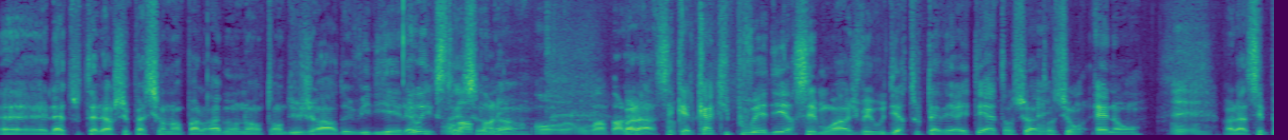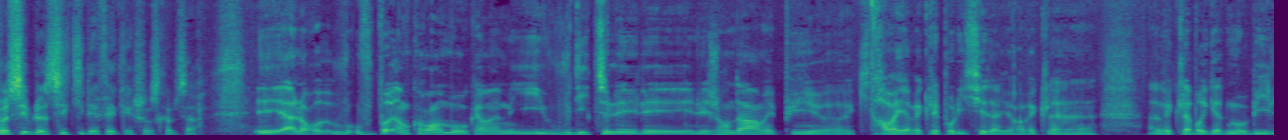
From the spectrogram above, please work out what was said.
Euh, là tout à l'heure, je sais pas si on en parlera, mais on a entendu Gérard de Villiers, là, l'extrait sonore. On, va en parler. Voilà, c'est quelqu'un qui pouvait dire, c'est moi, je vais vous dire toute la vérité. Attention, attention. Et non. Voilà, c'est possible aussi qu'il ait fait quelque chose comme ça. Et alors, vous, encore un mot quand même. Vous dites les, les, les gendarmes et puis euh, qui travaillent avec les policiers d'ailleurs, avec la, avec la brigade mobile.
